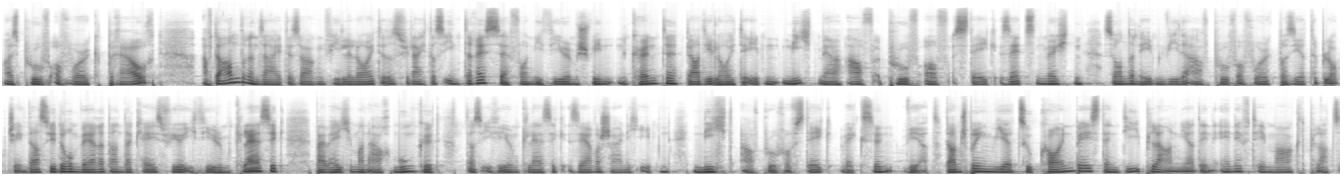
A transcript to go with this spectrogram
als Proof of Work braucht. Auf der anderen Seite sagen viele Leute, dass vielleicht das Interesse von Ethereum schwinden könnte, da die Leute eben nicht mehr auf Proof of Stake setzen möchten, sondern eben wieder auf Proof of Work basierte Blockchain. Das wiederum wäre dann der Case für Ethereum Classic, bei welchem man auch munkelt, dass Ethereum Classic sehr wahrscheinlich eben nicht auf Proof of Stake wechseln wird. Dann springen wir zu Coinbase, denn die planen ja den NFT-Marktplatz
